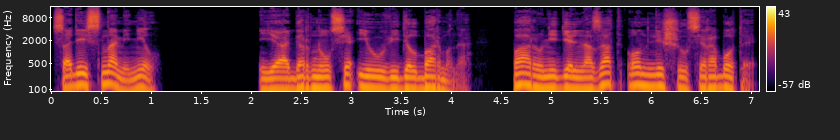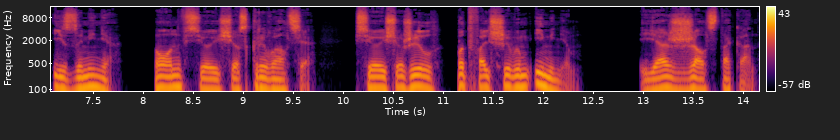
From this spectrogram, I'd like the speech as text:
«Садись с нами, Нил». Я обернулся и увидел бармена, Пару недель назад он лишился работы из-за меня. Он все еще скрывался, все еще жил под фальшивым именем. Я сжал стакан.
